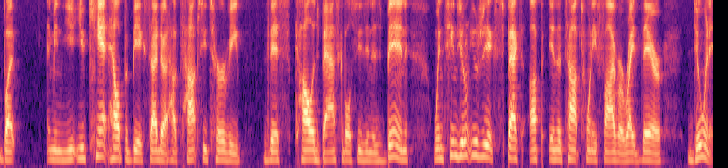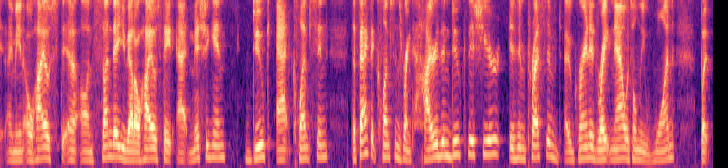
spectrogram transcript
But, I mean, you, you can't help but be excited about how topsy turvy this college basketball season has been when teams you don't usually expect up in the top 25 are right there doing it. I mean, Ohio State uh, on Sunday, you've got Ohio State at Michigan, Duke at Clemson. The fact that Clemson's ranked higher than Duke this year is impressive. Uh, granted, right now it's only one, but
